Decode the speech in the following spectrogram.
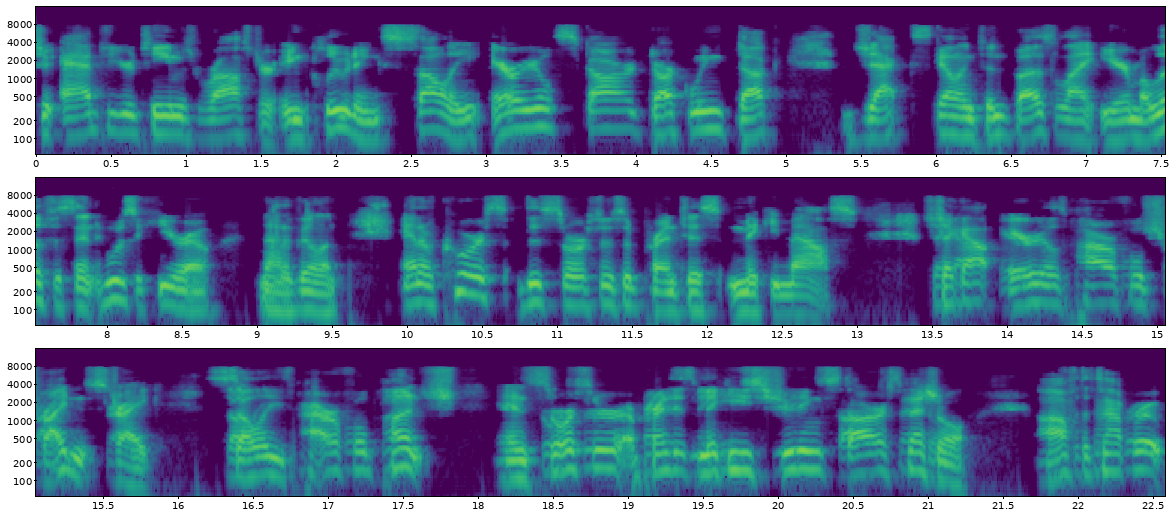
to add to your team's roster, including Sully, Ariel, Scar, Darkwing Duck, Jack Skellington, Buzz Lightyear, Maleficent, who was a hero, not a villain. And of course, the Sorcerer's Apprentice, Mickey Mouse. Check out Ariel's powerful Trident Strike, Sully's powerful Punch, and Sorcerer Apprentice Mickey's Shooting Star Special. Off the top rope.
